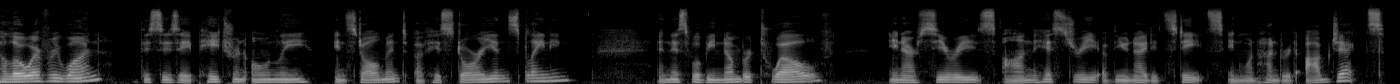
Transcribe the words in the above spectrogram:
Hello, everyone. This is a patron only installment of Historian Splaining, and this will be number 12 in our series on the history of the United States in 100 objects.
